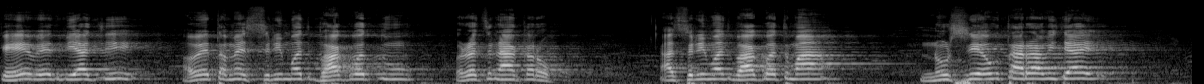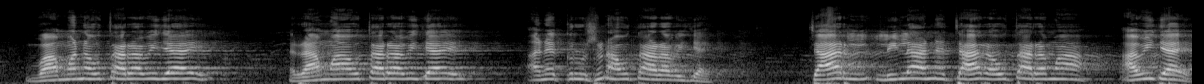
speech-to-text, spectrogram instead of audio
કે હે વેદ વ્યાસજી હવે તમે શ્રીમદ ભાગવતનું રચના કરો. આ શ્રીમદ ભાગવતમાં નૃસિંહ અવતાર આવી જાય, વામન અવતાર આવી જાય, રામા અવતાર આવી જાય અને કૃષ્ણ અવતાર આવી જાય. ચાર લીલા અને ચાર અવતારમાં આવી જાય.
